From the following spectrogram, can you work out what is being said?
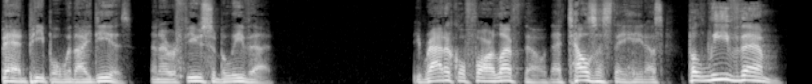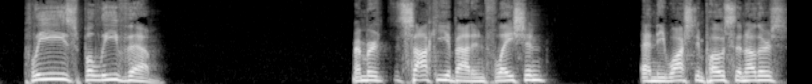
bad people with ideas. And I refuse to believe that. The radical far left, though, that tells us they hate us, believe them. Please believe them. Remember Psaki about inflation and the Washington Post and others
